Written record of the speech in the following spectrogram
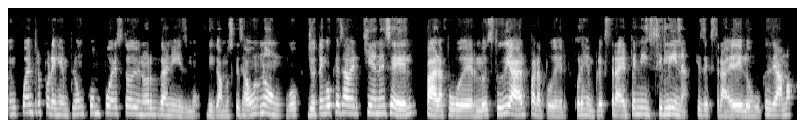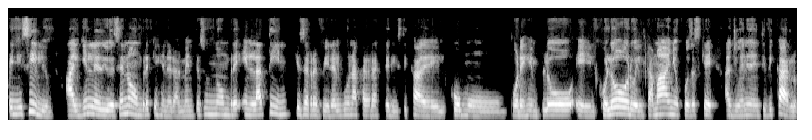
encuentro, por ejemplo, un compuesto de un organismo, digamos que sea un hongo, yo tengo que saber quién es él para poderlo estudiar, para poder, por ejemplo, extraer penicilina, que se extrae del hongo que se llama penicillium. Alguien le dio ese nombre, que generalmente es un nombre en latín, que se refiere a alguna característica de él, como, por ejemplo, el color o el tamaño, cosas que ayuden a identificarlo.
